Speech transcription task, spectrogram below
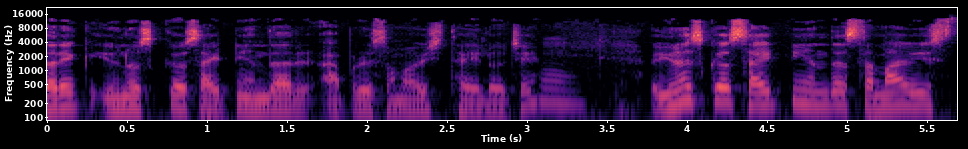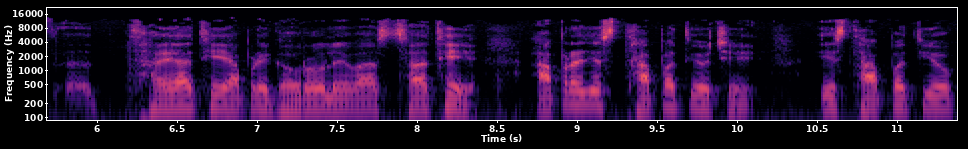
દરેક યુનેસ્કો સાઇટની અંદર આપણો સમાવેશ થયેલો છે. યુનેસ્કો સાઇટની અંદર સમાવેશ થયાથી આપણે ગૌરવ લેવા સાથે આપણા જે સ્થાપત્યો છે એ સ્થાપત્યો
